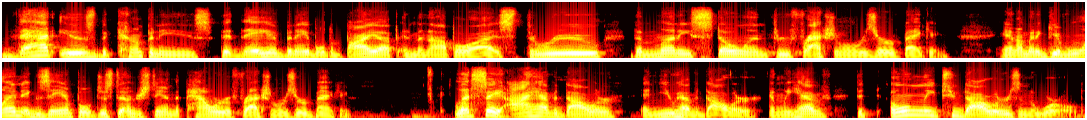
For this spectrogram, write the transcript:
that is the companies that they have been able to buy up and monopolize through the money stolen through fractional reserve banking. And i'm going to give one example just to understand the power of fractional reserve banking. Let's say i have a dollar and you have a dollar and we have the only two dollars in the world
